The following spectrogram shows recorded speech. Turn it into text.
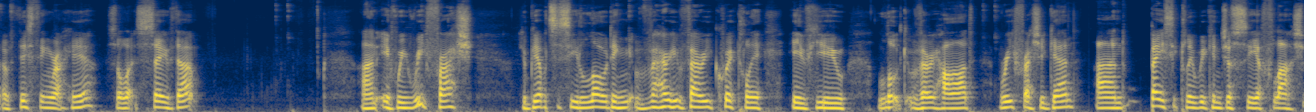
of this thing right here. So let's save that. And if we refresh, you'll be able to see loading very, very quickly if you look very hard. Refresh again, and basically we can just see a flash,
